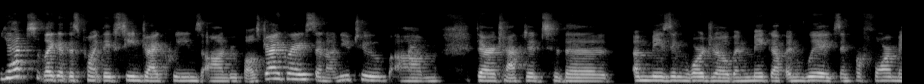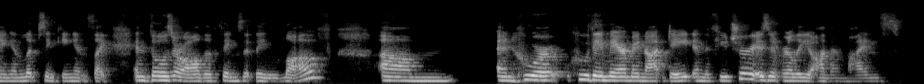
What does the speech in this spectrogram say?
yet. Like at this point, they've seen drag queens on RuPaul's Drag Race and on YouTube. Um, they're attracted to the amazing wardrobe and makeup and wigs and performing and lip syncing and it's like and those are all the things that they love um, and who are who they may or may not date in the future isn't really on their minds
